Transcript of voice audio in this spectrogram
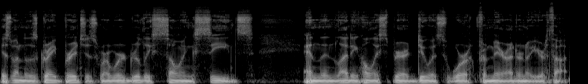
is one of those great bridges where we're really sowing seeds and then letting Holy Spirit do its work from there. I don't know your thought.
